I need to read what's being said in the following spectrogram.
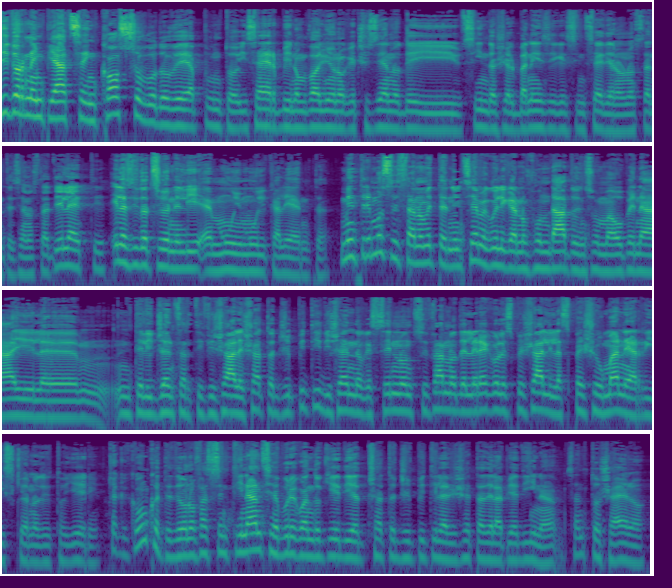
Si torna in piazza in Kosovo dove appunto i serbi non vogliono che ci siano dei sindaci albanesi che si insediano nonostante siano stati eletti e la situazione lì è muy muy caliente. Mentre i mostri stanno mettendo insieme quelli che hanno fondato insomma OpenAI, l'intelligenza artificiale, chat GPT dicendo che se non si fanno delle regole speciali la specie umana è a rischio, hanno detto ieri. Cioè che comunque ti devono far sentire in ansia pure quando chiedi a chat GPT la ricetta della piadina. Santo cielo.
